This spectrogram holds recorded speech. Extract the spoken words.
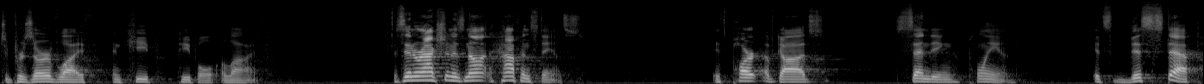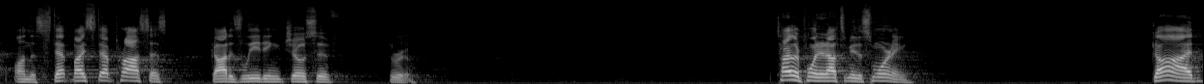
to preserve life and keep people alive. This interaction is not happenstance, it's part of God's sending plan. It's this step on the step by step process God is leading Joseph through. Tyler pointed out to me this morning God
